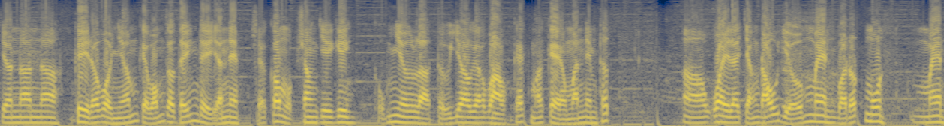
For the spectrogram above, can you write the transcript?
Cho nên ờ, khi đã vào nhóm kèo bóng cao tiếng thì anh em sẽ có một sân chơi riêng cũng như là tự do ra vào các mã kèo mà anh em thích. À, quay lại trận đấu giữa Men và Dortmund. Man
